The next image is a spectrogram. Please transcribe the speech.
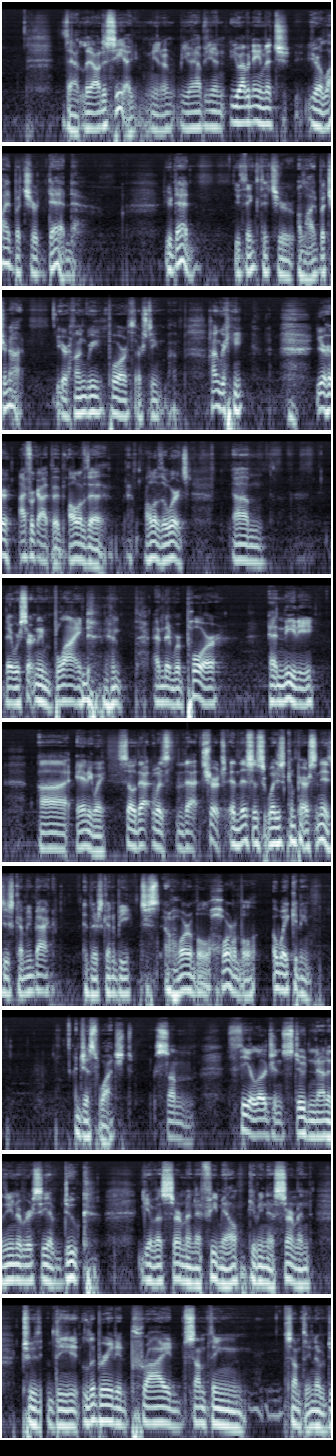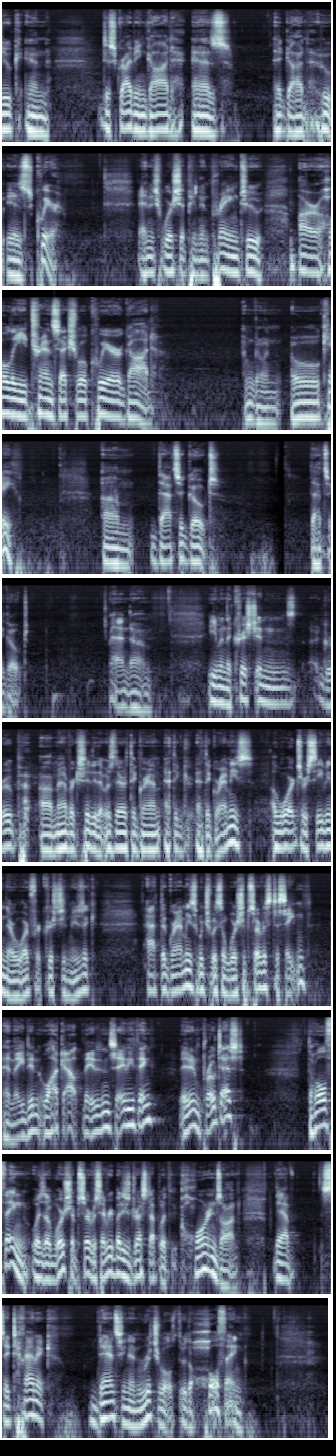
that Laodicea, you know, you have you, you have a name that you're alive, but you're dead. You're dead. You think that you're alive, but you're not. You're hungry, poor, thirsty, hungry. you're. I forgot that all of the all of the words. Um, they were certainly blind, and and they were poor and needy. Uh, anyway, so that was that church, and this is what his comparison is. He's coming back and there's going to be just a horrible, horrible awakening. I just watched some theologian student out of the University of Duke give a sermon, a female giving a sermon to the liberated pride something something of Duke and describing God as a God who is queer and worshiping and praying to our holy transsexual queer God. I'm going, okay. Um, that's a goat. That's a goat. And um, even the Christians group, uh, Maverick City, that was there at the Gram at the at the Grammys Awards, receiving their award for Christian music at the Grammys, which was a worship service to Satan and they didn't walk out. They didn't say anything. They didn't protest. The whole thing was a worship service. Everybody's dressed up with horns on. They have satanic dancing and rituals through the whole thing.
